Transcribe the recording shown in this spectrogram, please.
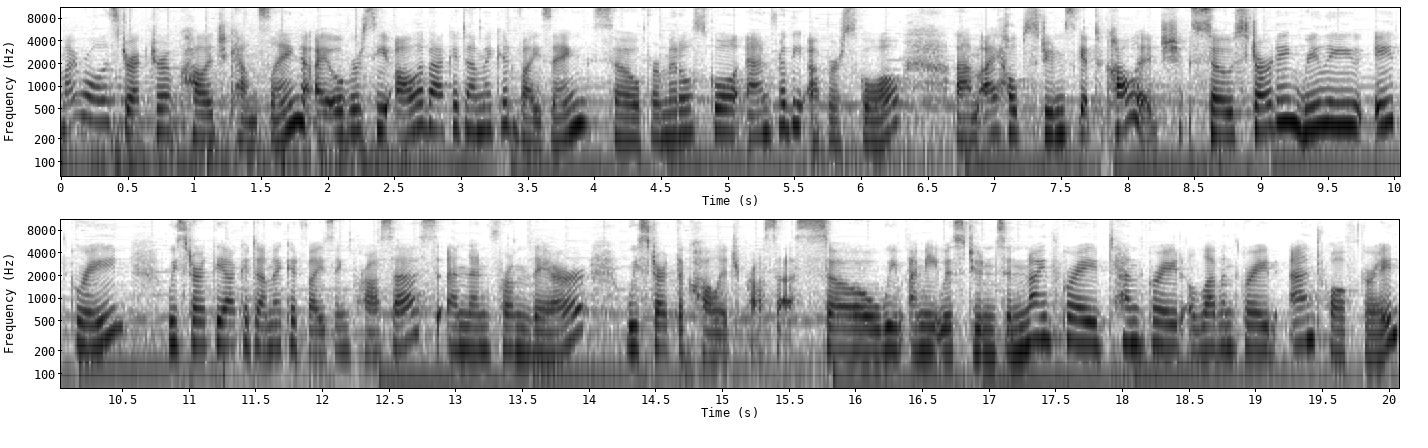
My role is Director of College Counseling. I oversee all of academic advising, so for middle school and for the upper school. Um, I help students get to college. So starting really eighth grade, we start the academic advising process, and then from there, we start the college process. So we, I meet with students in ninth grade, 10th grade, 11th grade, and 12th grade.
